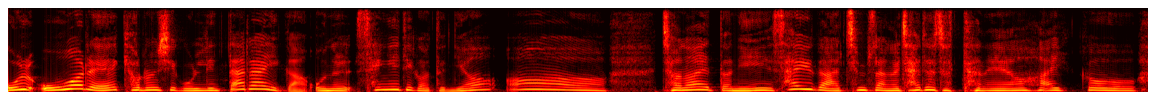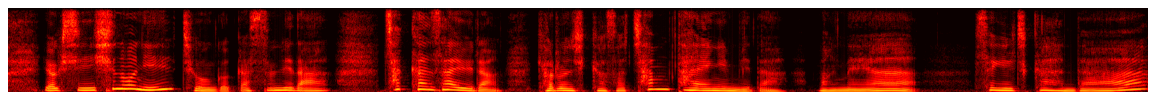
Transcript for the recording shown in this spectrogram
올 5월에 결혼식 올린 딸아이가 오늘 생일이거든요. 어, 전화했더니 사위가 아침상을 차려줬다네요. 아이고, 역시 신혼이 좋은 것 같습니다. 착한 사위랑 결혼시켜서 참 다행입니다. 막내야, 생일 축하한다.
